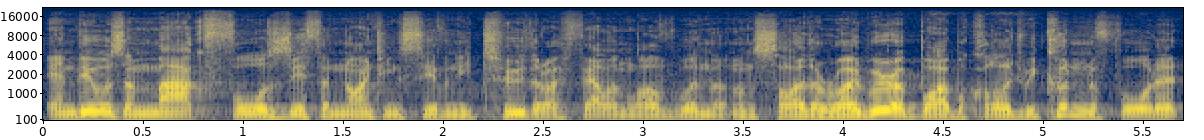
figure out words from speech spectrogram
and there was a Mark IV Zephyr 1972 that I fell in love with on the side of the road. We were at Bible college, we couldn't afford it.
